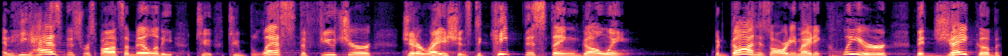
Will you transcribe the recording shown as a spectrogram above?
And he has this responsibility to, to bless the future generations, to keep this thing going. But God has already made it clear that Jacob,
